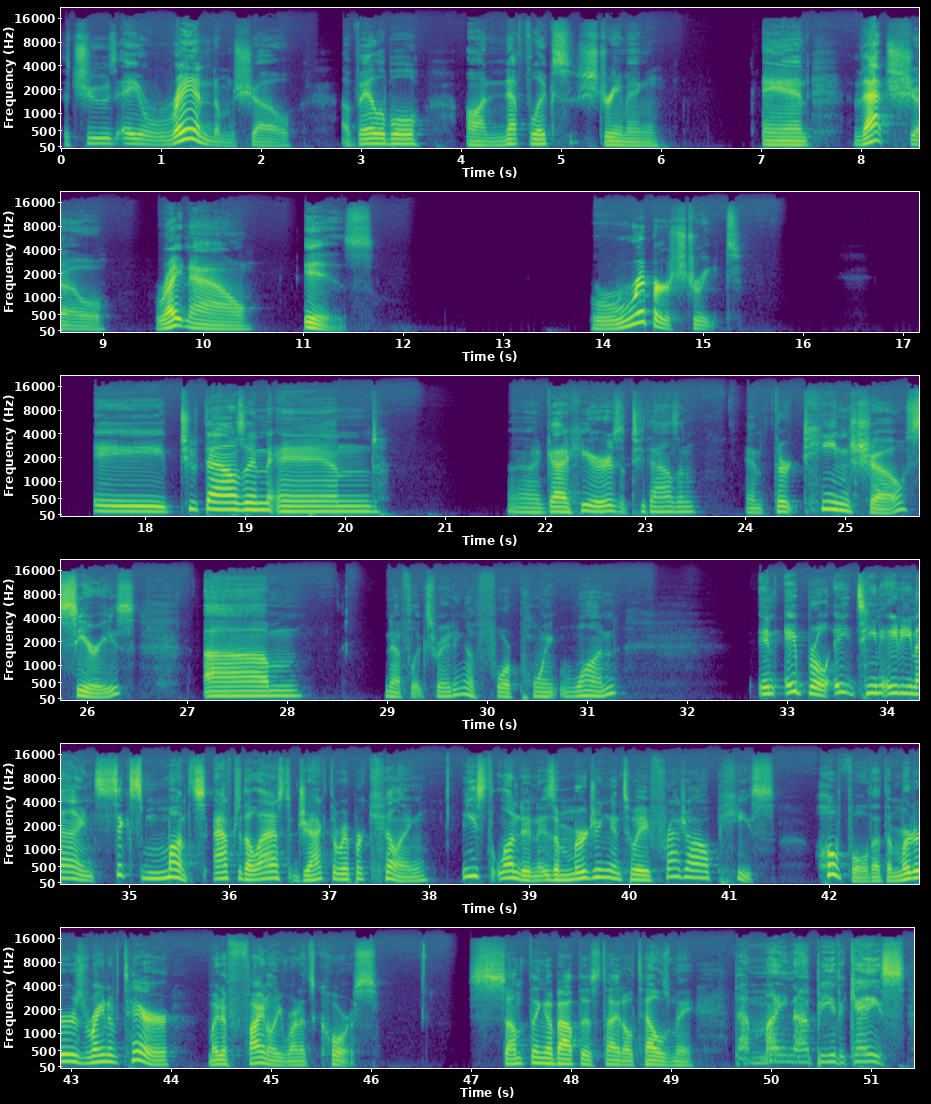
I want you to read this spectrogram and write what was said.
to choose a random show available on Netflix streaming. And that show right now is Ripper Street, a 2000 and uh, got here is a 2013 show series. Um, Netflix rating of 4.1. In April 1889, six months after the last Jack the Ripper killing, East London is emerging into a fragile peace, hopeful that the murderer's reign of terror might have finally run its course. Something about this title tells me that might not be the case.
